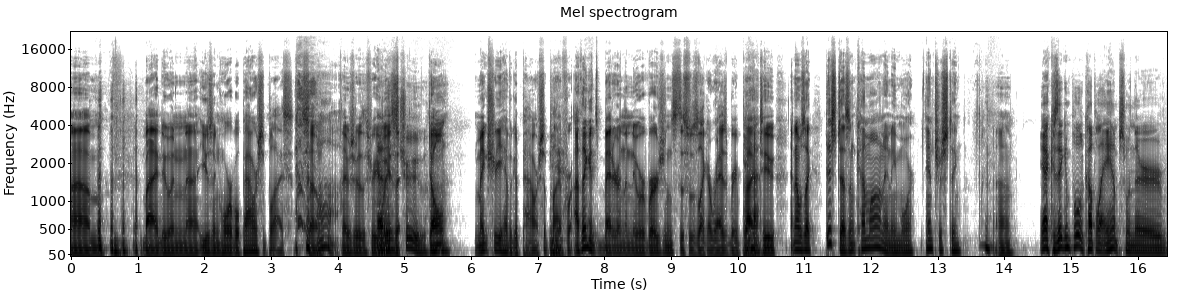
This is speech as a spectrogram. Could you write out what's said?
um, by doing uh, using horrible power supplies. So Ah. those are the three That ways. is That, true. don't make sure you have a good power supply Yeah. for. I think it's better in the newer versions. This was like a Raspberry Pi Yeah. 2, and I was like, this doesn't come on anymore. Interesting. Uh, Yeah, because they can pull a couple of amps when they're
